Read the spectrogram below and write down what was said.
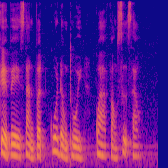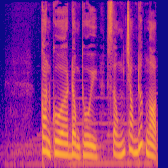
kể về sản vật cua đồng thùi qua phóng sự sau. Con cua đồng thùi sống trong nước ngọt,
